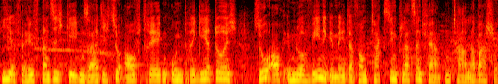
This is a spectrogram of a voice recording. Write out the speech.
Hier verhilft man sich gegenseitig zu Aufträgen und regiert durch. So auch im nur wenige Meter vom Taksimplatz entfernten Talabasche.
